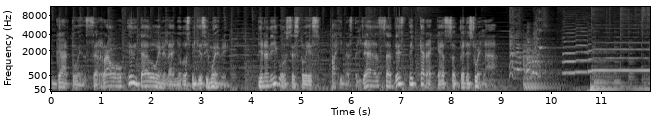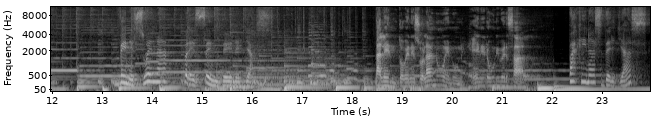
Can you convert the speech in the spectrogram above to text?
Gato Encerrado, editado en el año 2019. Bien amigos, esto es Páginas del Jazz desde Caracas, Venezuela. Venezuela presente en el jazz. Talento venezolano en un género universal. Páginas del jazz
